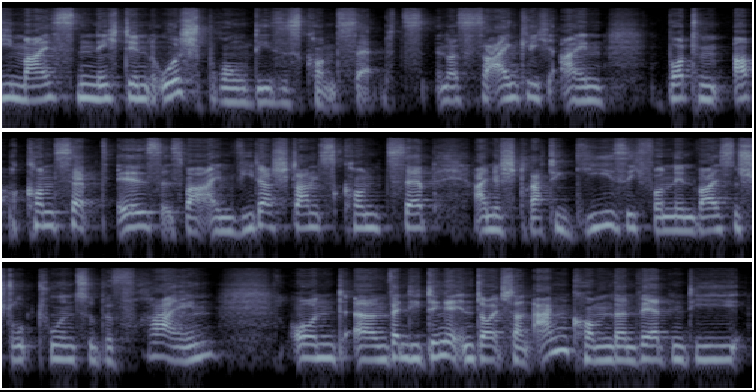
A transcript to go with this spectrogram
die meisten nicht den Ursprung dieses Konzepts. Das ist eigentlich ein Bottom-up-Konzept ist. Es war ein Widerstandskonzept, eine Strategie, sich von den weißen Strukturen zu befreien. Und ähm, wenn die Dinge in Deutschland ankommen, dann werden die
